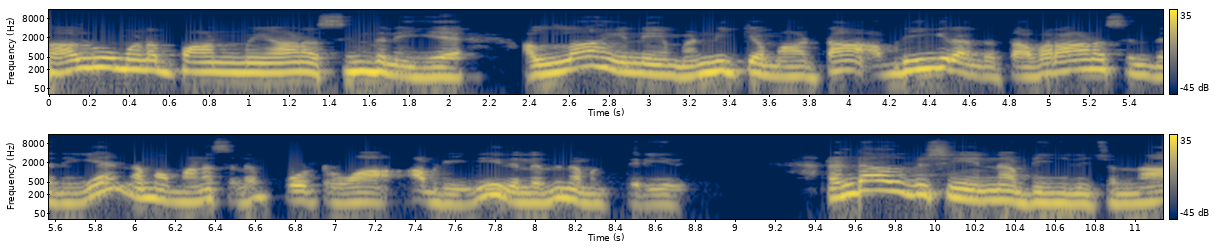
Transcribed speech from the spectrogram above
தாழ்வு மனப்பான்மையான சிந்தனையை அல்லாஹ் என்னை மன்னிக்க மாட்டான் அப்படிங்கிற அந்த தவறான சிந்தனையை நம்ம மனசுல போட்டுருவான் அப்படின்னு இதுல இருந்து நமக்கு தெரியுது. ரெண்டாவது விஷயம் என்ன அப்படின்னு சொல்லி சொன்னா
